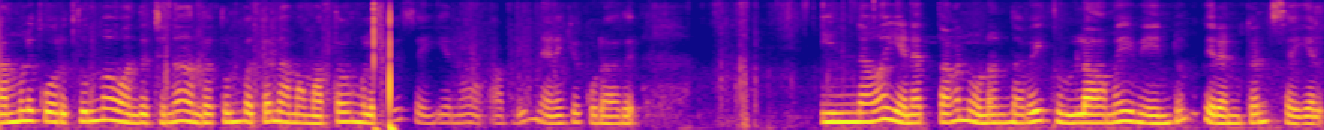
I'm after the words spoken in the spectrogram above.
நம்மளுக்கு ஒரு துன்பம் வந்துச்சுன்னா அந்த துன்பத்தை நாம் மற்றவங்களுக்கு செய்யணும் அப்படின்னு நினைக்கக்கூடாது. இன்னா எனத்தான் உணர்ந்தவை துள்ளாமை வேண்டும் பிறன்கண் செயல்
